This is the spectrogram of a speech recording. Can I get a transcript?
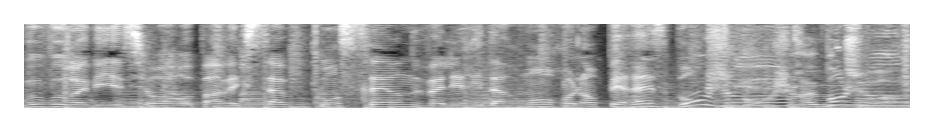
Vous vous réveillez sur Europe 1 avec Ça vous concerne. Valérie Darmon, Roland Pérez, bonjour. Bonjour. bonjour.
